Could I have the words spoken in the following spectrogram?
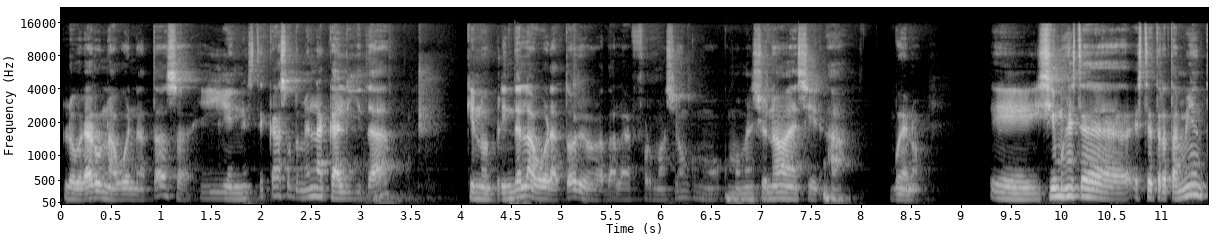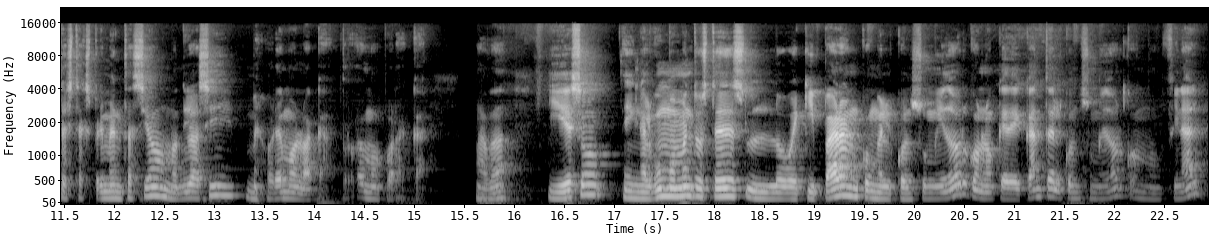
lograr una buena tasa. Y en este caso también la calidad que nos brinda el laboratorio, ¿verdad? la formación, como, como mencionaba, decir, ah, bueno, eh, hicimos este, este tratamiento, esta experimentación, nos dio así, mejorémoslo acá, probemos por acá, ¿verdad? ¿Y eso en algún momento ustedes lo equiparan con el consumidor, con lo que decanta el consumidor como final?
